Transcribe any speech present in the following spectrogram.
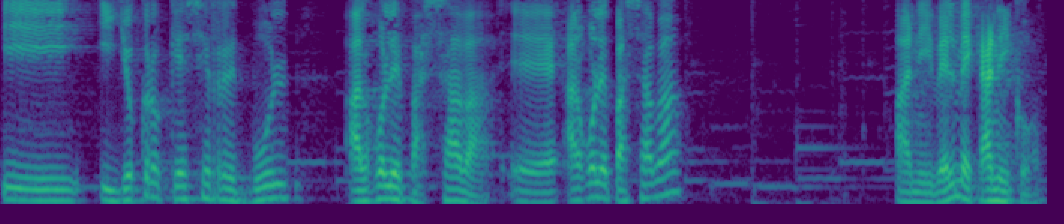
Y, yo creo que ese Red Bull algo le pasaba, eh, algo le pasaba a nivel mecánico,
